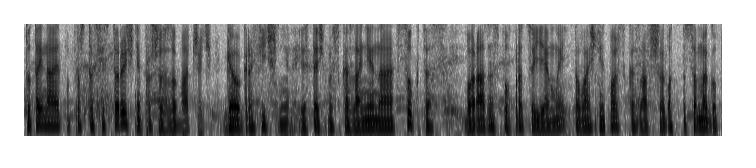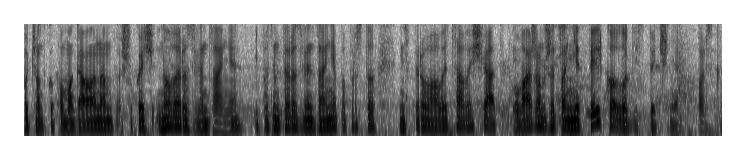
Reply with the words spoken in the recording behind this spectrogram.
Tutaj nawet po prostu historycznie, proszę zobaczyć, geograficznie jesteśmy wskazani na sukces, bo razem współpracujemy. To właśnie Polska zawsze od samego początku pomagała nam szukać nowe rozwiązania i potem te rozwiązania po prostu inspirowały cały świat. Uważam, że to nie tylko logistycznie Polska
